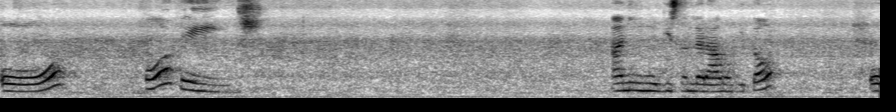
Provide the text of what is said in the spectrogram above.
O, orange. Anong hugis ng larawang ito? O,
